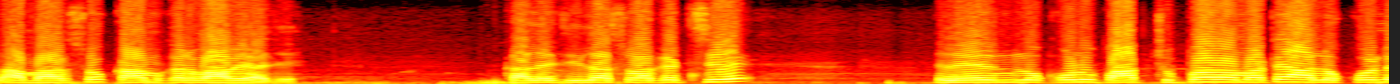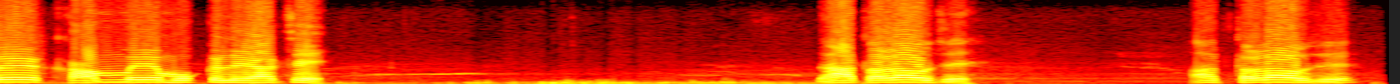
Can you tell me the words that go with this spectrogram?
ના માણસો કામ કરવા આવ્યા છે. કાલે જિલ્લા સ્વાગત છે. એટલે એ લોકોનું પાપ છુપાવવા માટે આ લોકોને કામે મોકલ્યા છે. આ તળાવ છે. આ તળાવ છે.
